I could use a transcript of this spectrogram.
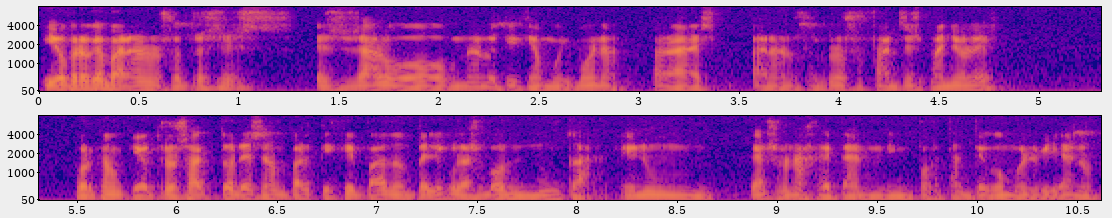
Yo creo que para nosotros es, es algo, una noticia muy buena, para, para nosotros fans españoles, porque aunque otros actores han participado en películas Bond, nunca en un personaje tan importante como el villano.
